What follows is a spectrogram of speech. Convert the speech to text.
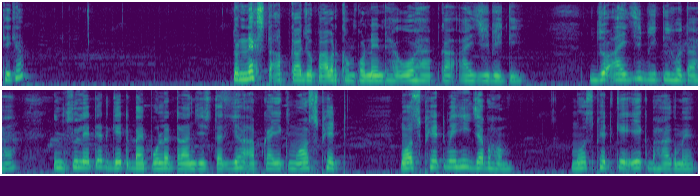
ठीक है? तो नेक्स्ट आपका जो पावर कंपोनेंट है, वो है आपका आईजीबीटी जो आईजीबीटी होता है, इंसुलेटेड गेट बाइपोलर ट्रांजिस्टर, यह आपका एक मॉसफेट मॉसफेट में ही जब हम मॉसफेट के एक भाग में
